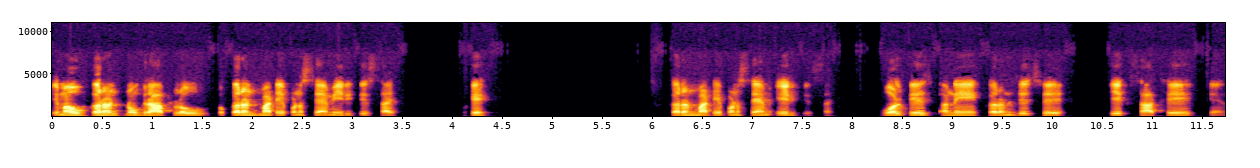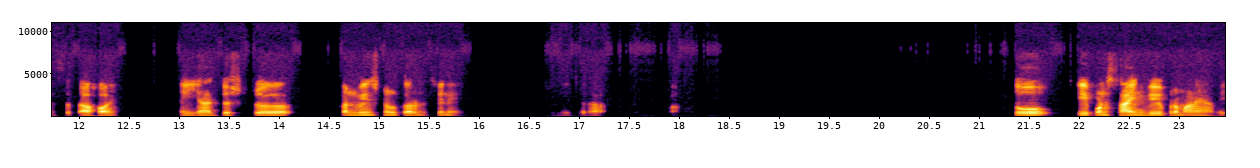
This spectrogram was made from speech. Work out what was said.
એમાં હું કરંટનો ગ્રાફ લઉં, તો કરંટ માટે પણ સેમ એ રીતે થાય. ઓકે? કરંટ માટે પણ સેમ એ રીતે થાય. વોલ્ટેજ અને કરંટ જે છે, એક સાથે ચેન્જ થતા હોય. અહીંયા જસ્ટ કન્વેન્શનલ કરંટ છે ને, એને જરા તો એ પણ સાઇન વેવ પ્રમાણે આવે.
